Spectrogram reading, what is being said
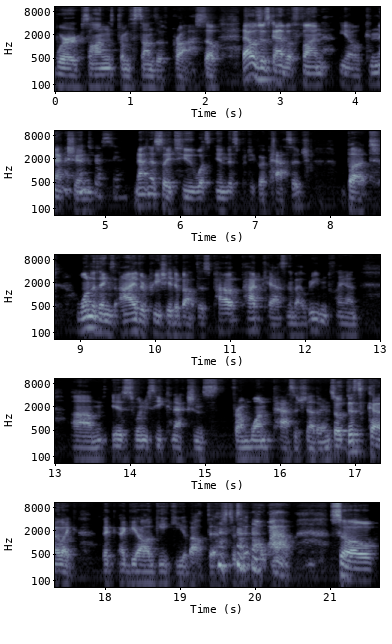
were songs from the Sons of Korah. So that was just kind of a fun, you know, connection Interesting. not necessarily to what's in this particular passage, but one of the things I've appreciated about this po- podcast and the Bible reading plan um, is when we see connections from one passage to another. And so this kind of like, I get all geeky about this to say, oh wow. So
